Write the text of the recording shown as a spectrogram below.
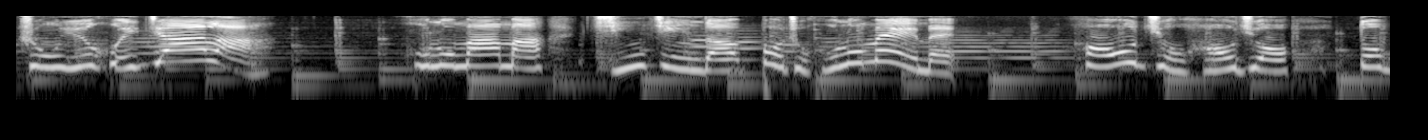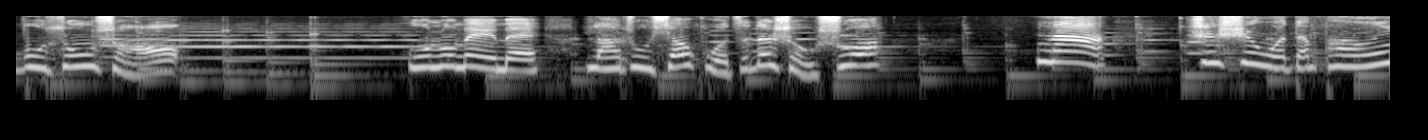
终于回家了，葫芦妈妈紧紧地抱着葫芦妹妹，好久好久都不松手。葫芦妹妹拉住小伙子的手说：“那这是我的朋友，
